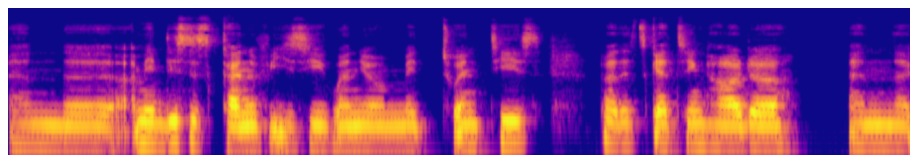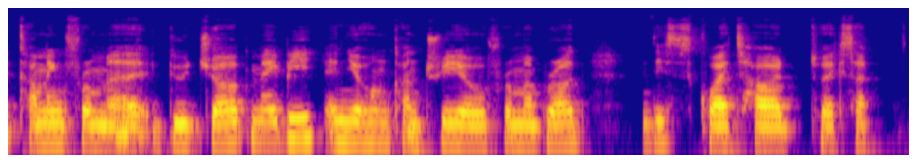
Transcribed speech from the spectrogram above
And uh, I mean, this is kind of easy when you're mid 20s, but it's getting harder And uh, coming from a good job, maybe in your home country or from abroad, this is quite hard to accept.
